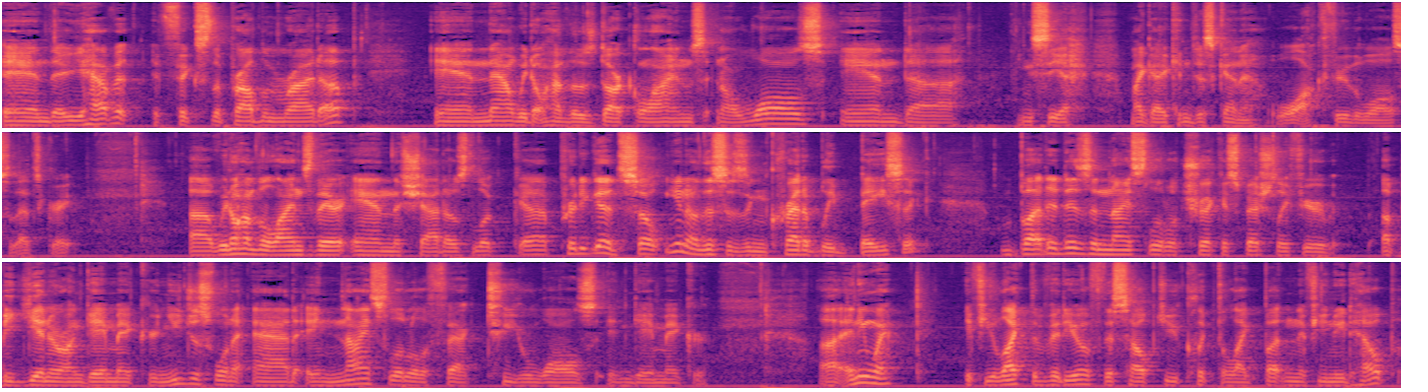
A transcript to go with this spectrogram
And there you have it. It fixed the problem right up. And now we don't have those dark lines in our walls. And uh, You can see uh, my guy can just kind of walk through the wall, so that's great. Uh, we don't have the lines there, and the shadows look uh, pretty good. So, you know, this is incredibly basic, but it is a nice little trick, especially if you're a beginner on GameMaker and you just want to add a nice little effect to your walls in GameMaker. Uh, anyway, if you liked the video, if this helped you, click the like button if you need help,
